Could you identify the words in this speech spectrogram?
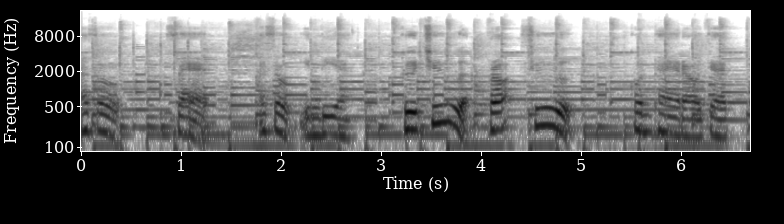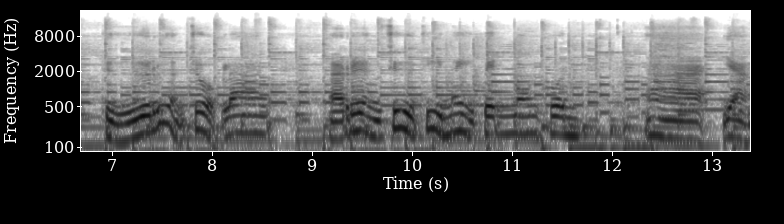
อโศกแฝดอโศกอินเดีย คือชื่อ เพราะชื่อ คนไทยเราจะถือเรื่องโชคลาง เรื่องชื่อที่ไม่เป็นมงคลออย่าง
